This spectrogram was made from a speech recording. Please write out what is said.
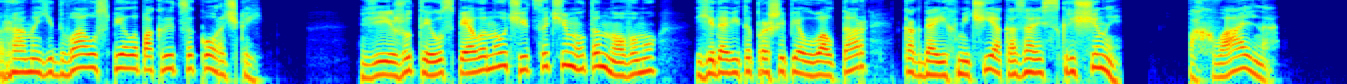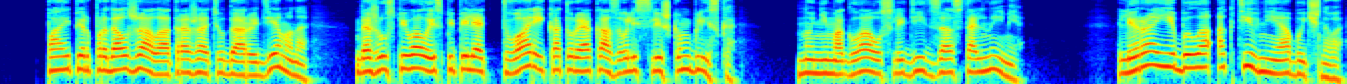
Рана едва успела покрыться корочкой. «Вижу, ты успела научиться чему-то новому», — ядовито прошипел Уалтар, когда их мечи оказались скрещены. «Похвально!» Пайпер продолжала отражать удары демона, даже успевала испепелять тварей, которые оказывались слишком близко — но не могла уследить за остальными. Лерайи была активнее обычного,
